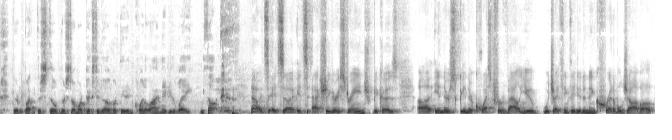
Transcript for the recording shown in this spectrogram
there, but there's still there's still more picks to go. But they didn't quite align maybe the way we thought. no, it's it's uh, it's actually very strange because uh, in their in their quest for value, which I think they did an incredible job of,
